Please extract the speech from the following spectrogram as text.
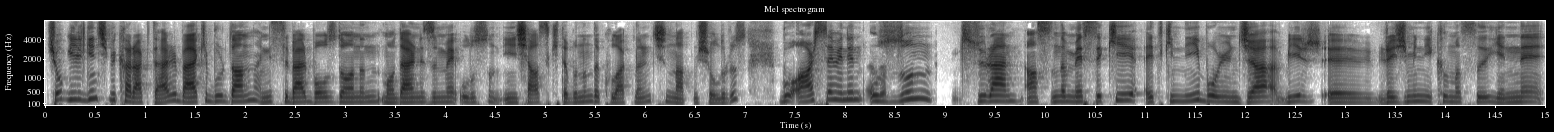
çok ilginç bir karakter. Belki buradan hani Sibel Bozdoğan'ın Modernizm ve Ulus'un İnşası kitabının da kulaklarını çınlatmış oluruz. Bu Arseven'in evet. uzun süren aslında mesleki etkinliği boyunca bir e, rejimin yıkılması, yeni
